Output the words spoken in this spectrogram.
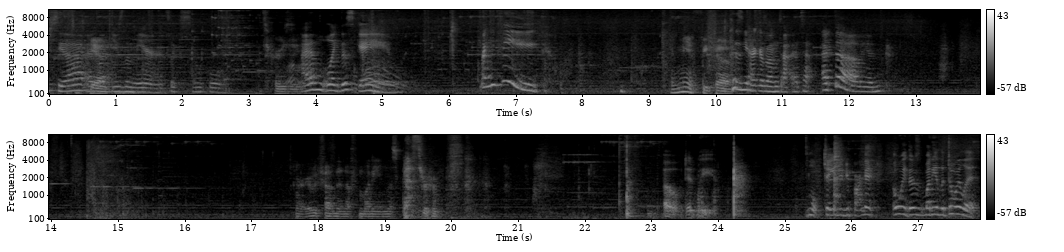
you see that? I Yeah. like use the mirror. It's like so cool. It's crazy. I like this game. Magnifique! Give me a Fico. Cause yeah, cause I'm ta- ta- Italian. Alright, we found enough money in this bathroom. Oh, did we? Little change in your pocket. Oh wait, there's money in the toilet.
